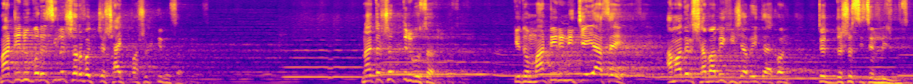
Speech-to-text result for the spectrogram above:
মাটির উপরে ছিল সর্বোচ্চ ষাট, পঁয়ষট্টি বছর। নয়তো সত্তর বছর। কিন্তু মাটির নিচেই আছে। আমাদের স্বাভাবিক হিসাবেই তো এখন চোদ্দশো ছিচল্লিশ বছর।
